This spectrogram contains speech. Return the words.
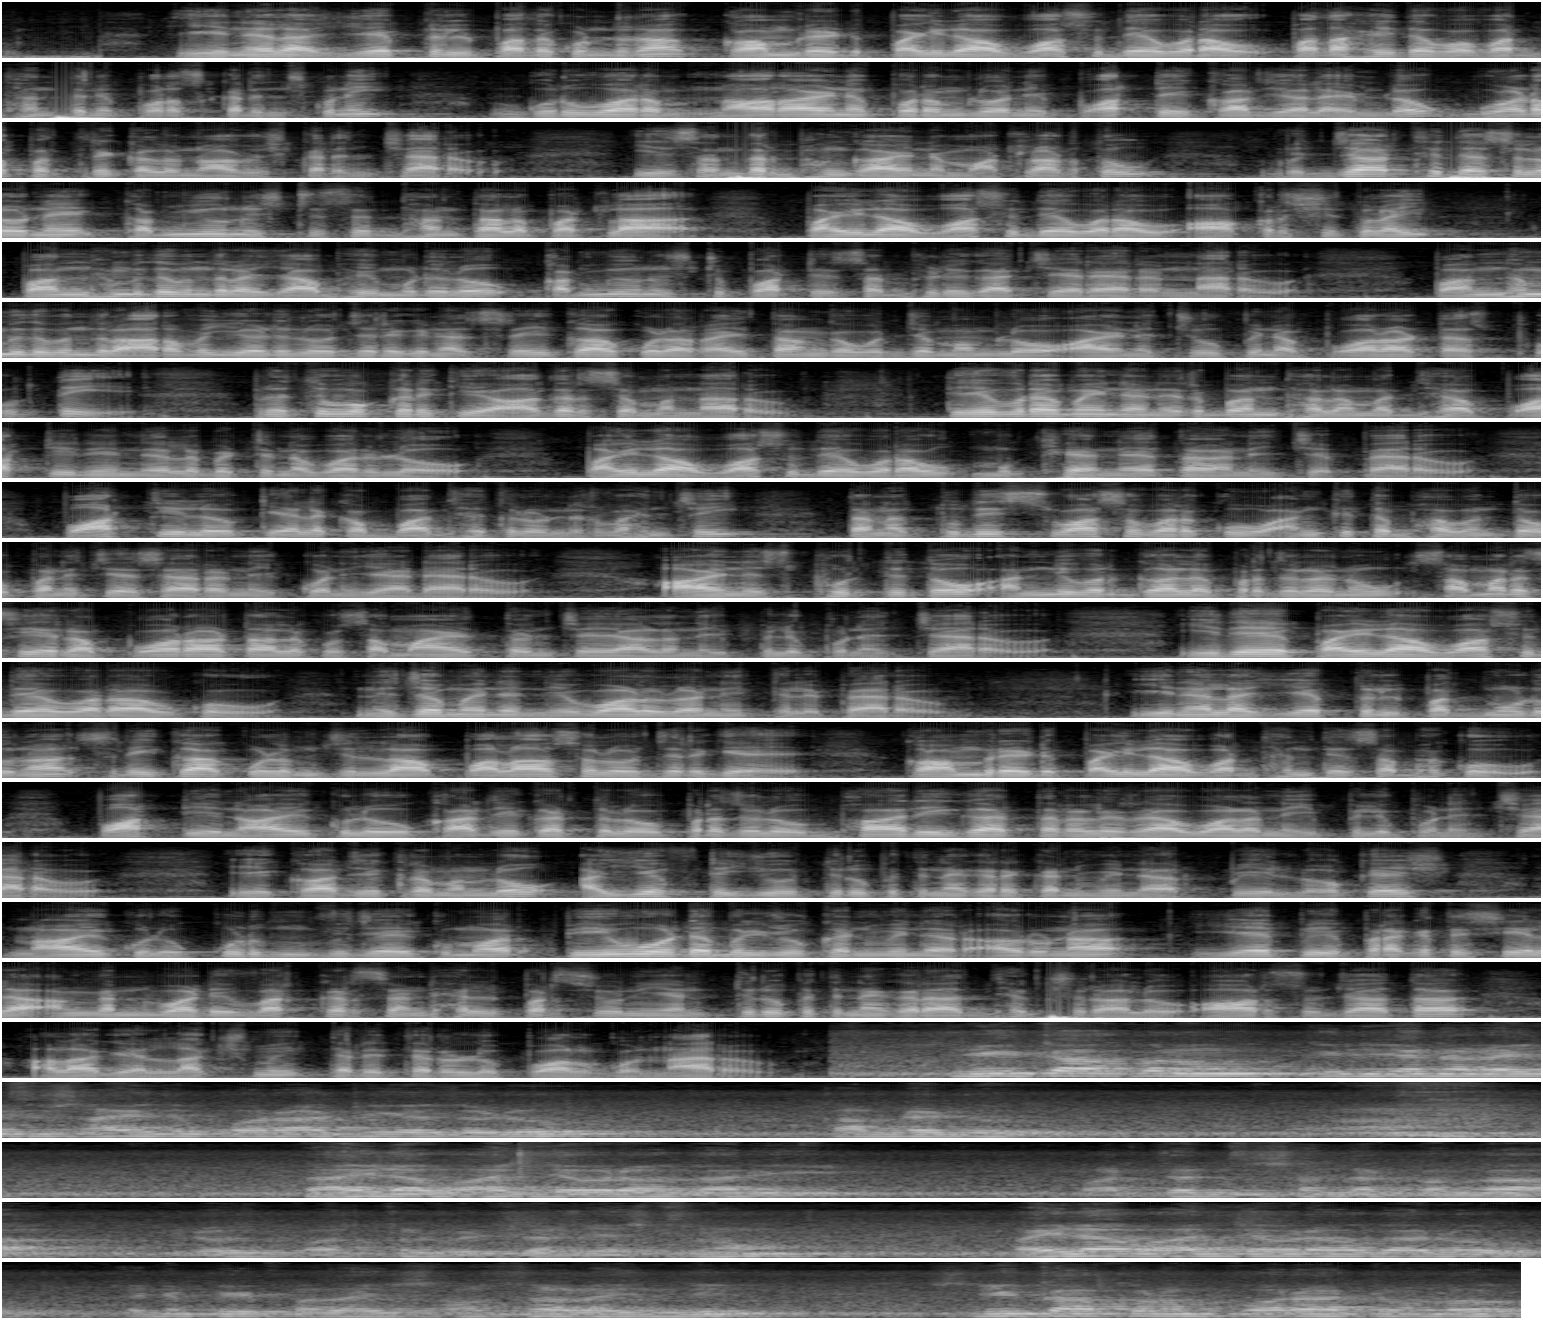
ఈ నెల ఏప్రిల్ పదకొండున కామ్రేడ్ పైలా వాసుదేవరావు పదహైదవ వర్ధంతిని పురస్కరించుకుని గురువారం నారాయణపురంలోని పార్టీ కార్యాలయంలో గోడపత్రికలను ఆవిష్కరించారు. ఈ సందర్భంగా ఆయన మాట్లాడుతూ విద్యార్థి దశలోనే కమ్యూనిస్టు సిద్ధాంతాల పట్ల పైలా వాసుదేవరావు ఆకర్షితులై పంతొమ్మిది వందల యాభై మూడులో కమ్యూనిస్టు పార్టీ సభ్యుడిగా చేరారన్నారు. పంతొమ్మిది వందల అరవై ఏడులో జరిగిన శ్రీకాకుళ రైతాంగ ఉద్యమంలో ఆయన చూపిన పోరాట స్ఫూర్తి ప్రతి ఒక్కరికి ఆదర్శమన్నారు. తీవ్రమైన నిర్బంధాల మధ్య పార్టీని నిలబెట్టిన వారిలో పైలా వాసుదేవరావు ముఖ్య నేత అని చెప్పారు. పార్టీలో కీలక బాధ్యతలు నిర్వహించి తన తుది శ్వాస వరకు అంకితభావంతో పనిచేశారని కొనియాడారు. ఆయన స్ఫూర్తితో అన్ని వర్గాల ప్రజలను సమరశీల పోరాటాలకు సమాయత్తం చేయాలని పిలుపునిచ్చారు. ఇదే పైలా వాసుదేవరావుకు నిజమైన నివాళులని తెలిపారు. ఈ నెల ఏప్రిల్ పదమూడున శ్రీకాకుళం జిల్లా పలాసలో జరిగే కామ్రేడ్ పైలా వర్ధంతి సభకు పార్టీ నాయకులు కార్యకర్తలు ప్రజలు భారీగా తరలిరావాలని పిలుపునిచ్చారు. ఈ కార్యక్రమంలో ఐఎఫ్టియు తిరుపతి నగర కన్వీనర్ పి లోకేష్ నాయకులు Kudum Vijay Kumar POW convener Aruna AP ప్రగతిశీల anganwadi workers and helpers union Tirupati నగర అధ్యక్షురాలు ఆర్ సుజాత అలాగే లక్ష్మి తదితరులు పాల్గొన్నారు. శ్రీకాకుళం గిరిజన రైతు సాయుధ పోరాట యోధుడు కామ్రేడ్ రాయల వాసుదేవరావు గారి వర్ధంతి సందర్భంగా ఈరోజు పోస్టులు విడుదల చేస్తున్నాం. పైలా వాసుదేవరావు గారు చనిపోయి పదహైదు సంవత్సరాలు అయింది. శ్రీకాకుళం పోరాటంలో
